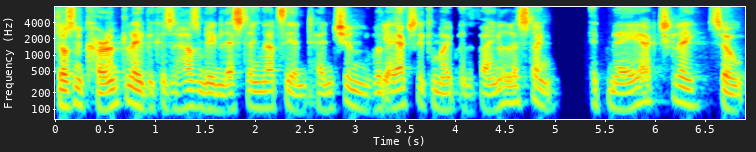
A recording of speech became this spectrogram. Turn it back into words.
Doesn't currently because it hasn't been listing. That's the intention. Would they actually come out with the final listing? It may actually. So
